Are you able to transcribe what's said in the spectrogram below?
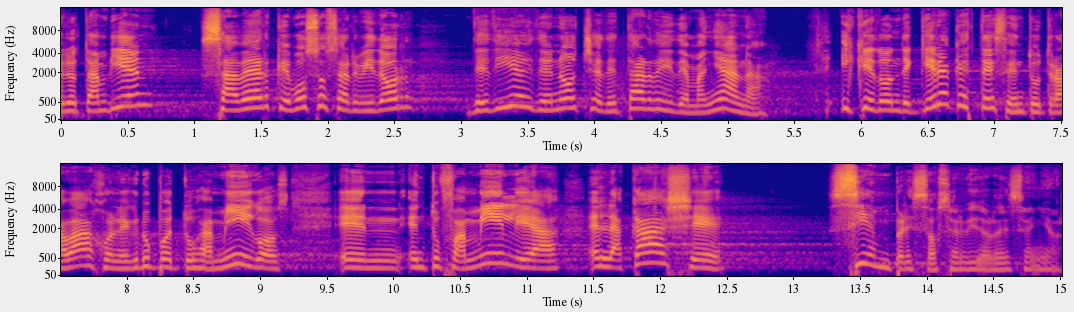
pero también saber que vos sos servidor de día y de noche, de tarde y de mañana. Y que donde quiera que estés, en tu trabajo, en el grupo de tus amigos, en, tu familia, en la calle, siempre sos servidor del Señor.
